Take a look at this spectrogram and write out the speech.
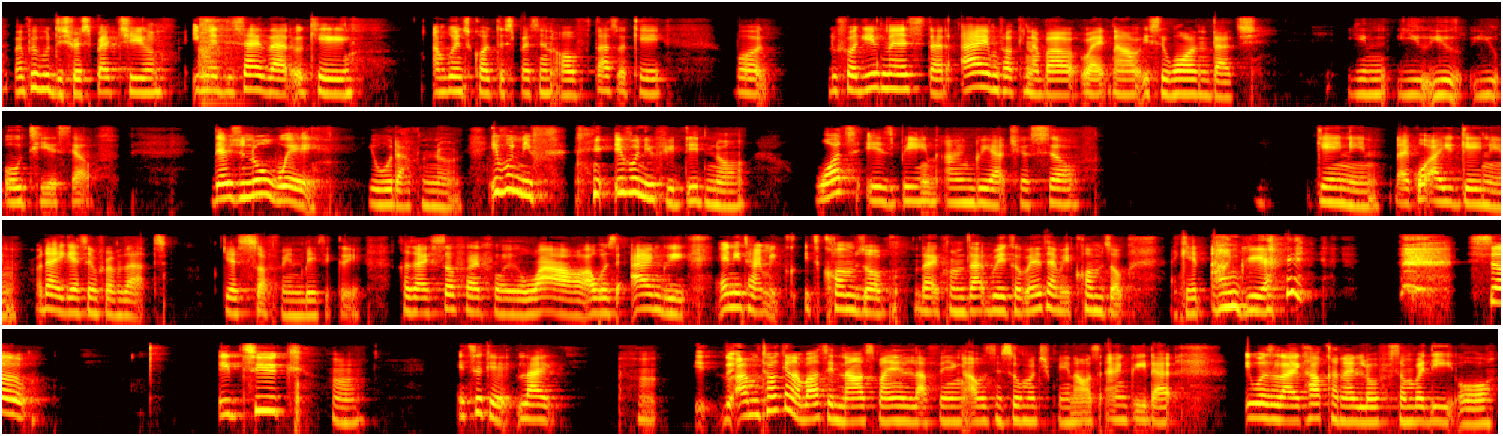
When people disrespect you, you may decide that okay i'm going to cut this person off. That's okay. But the forgiveness that i am talking about right now is the one that you you you you owe to yourself. There's no way you would have known. Even if even if you did know what is being angry at yourself gaining? Like what are you gaining? What are you getting from that just suffering basically because I suffered for a while. I was angry anytime it, it comes up, like from that breakup, anytime it comes up, I get angry. so it took, hmm, it took it like, hmm, I'm talking about it now, smiling, laughing. I was in so much pain. I was angry that it was like, how can I love somebody or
